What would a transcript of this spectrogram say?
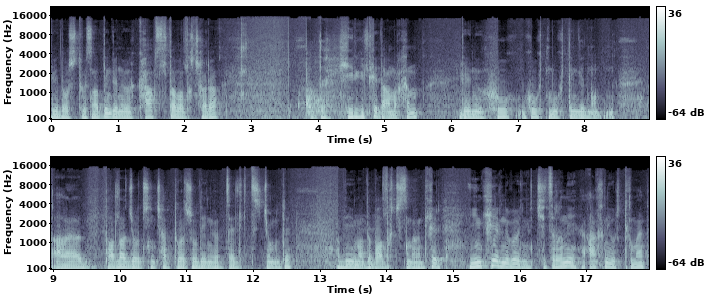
ингэ дуушдаг гэсэн. Одоо ингэ нэг капсултай болгочхороо одоо хэрэглэхэд амархан тэгээ нэг хүүхд мөхт ингэ а толоо жууж чаддгүй шууд энийг залгидчих юм те. Одоо ийм одоо болгочихсон байна. Тэгэхээр ингэхээр нөгөө чизэрганы анхны өртөх маань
